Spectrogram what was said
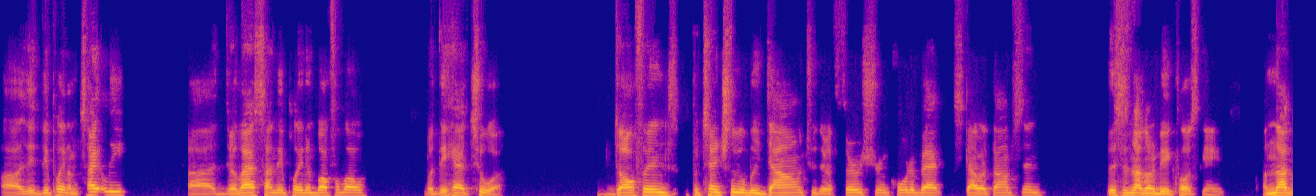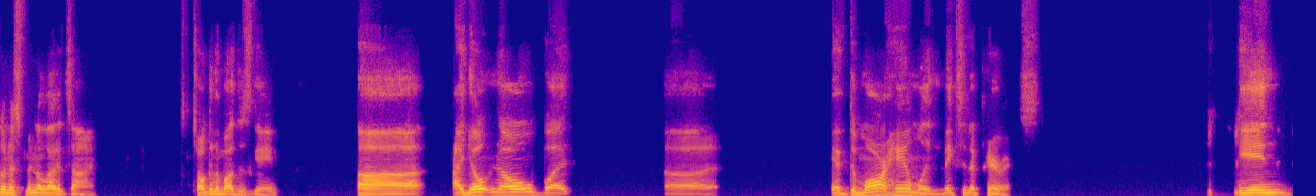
Uh they, they played them tightly. Uh their last time they played in Buffalo, but they had Tua. Dolphins potentially will be down to their third string quarterback, Skylar Thompson. This is not going to be a close game. I'm not going to spend a lot of time talking about this game. Uh, I don't know, but uh, if Damar Hamlin makes an appearance in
